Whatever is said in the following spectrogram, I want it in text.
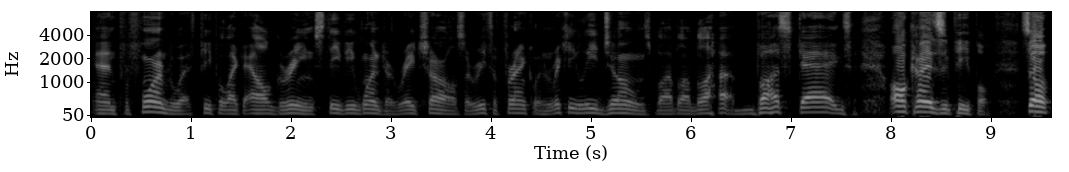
and performed with people like Al Green, Stevie Wonder, Ray Charles, Aretha Franklin, Rickie Lee Jones, blah blah blah, Boz Scaggs, all kinds of people. So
